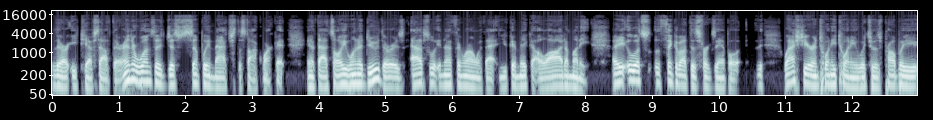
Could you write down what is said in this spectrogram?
There are ETFs out there and there are ones that just simply match the stock market. And if that's all you want to do, there is absolutely nothing wrong with that. You can make a lot of money. let's think about this, for example. Last year in 2020, which was probably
